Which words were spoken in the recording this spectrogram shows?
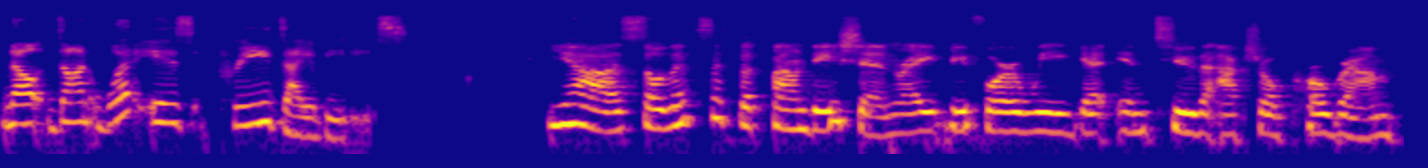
Now, Dawn, what is pre-diabetes? Yeah, so let's set the foundation, right, before we get into the actual program.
